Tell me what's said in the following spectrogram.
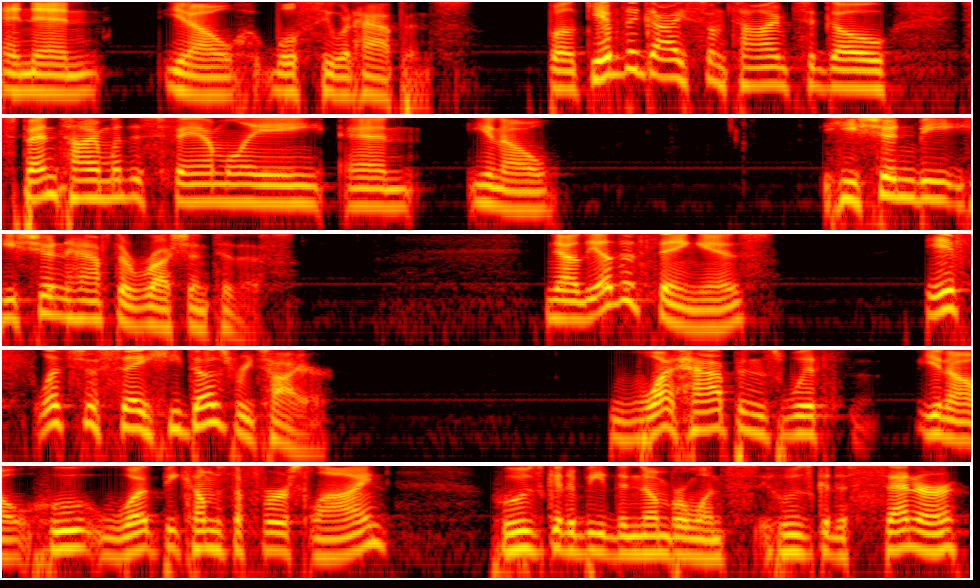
And then, you know, we'll see what happens. But give the guy some time to go spend time with his family and, you know, he shouldn't be he shouldn't have to rush into this. Now, the other thing is if let's just say he does retire, what happens with, you know, who what becomes the first line? who's going to be the number one, who's going to center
